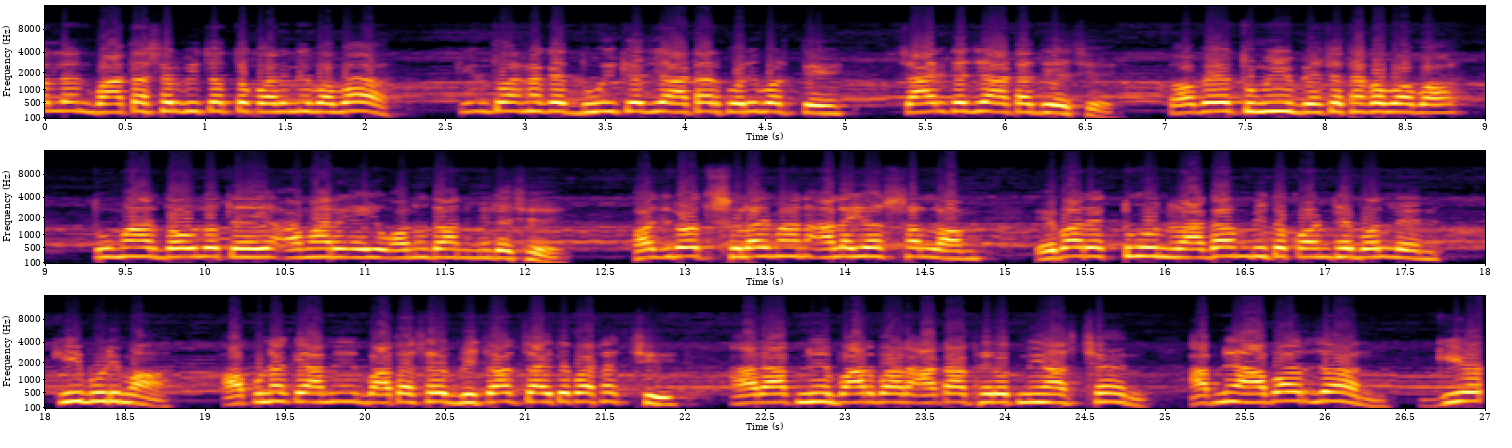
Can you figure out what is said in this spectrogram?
বললেন, বাতাসের বিচার তো করেনি বাবা, কিন্তু আমাকে দুই কেজি আটার পরিবর্তে চার কেজি আটা দিয়েছে। তবে তুমি বেঁচে থাকো বাবা, তোমার দৌলতে আমার এই অনুদান মিলেছে। হজরত সুলাইমান আলাইসাল্লাম এবার একটু রাগাম্বিত কণ্ঠে বললেন, কি বুড়িমা, আপনাকে আমি বাতাসের বিচার চাইতে পাঠাচ্ছি, আর আপনি বারবার আটা ফেরত নিয়ে আসছেন? আপনি আবার যান, গিয়ে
